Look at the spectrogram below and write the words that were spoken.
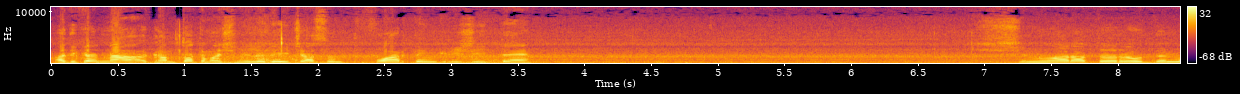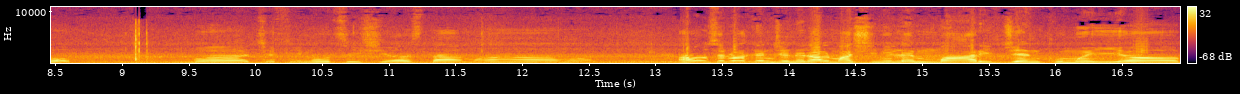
Adică, na, cam toate mașinile de aici sunt foarte îngrijite și nu arată rău deloc. Bă, ce finuții și ăsta, mamă. Am observat că în general mașinile mari, gen cum e uh,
